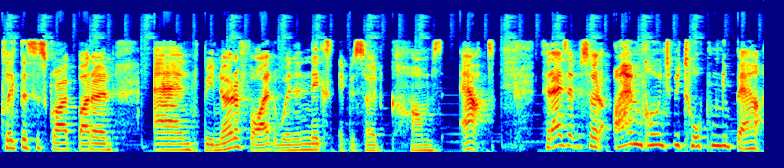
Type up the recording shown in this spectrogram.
click the subscribe button and be notified when the next episode comes out. Today's episode, I'm going to be talking about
